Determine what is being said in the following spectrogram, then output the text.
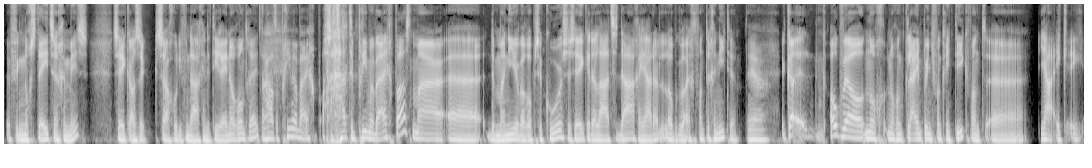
Dat vind ik nog steeds een gemis. Zeker als ik zag hoe hij vandaag in de Tirreno rondreed. Daar had er prima bij gepast. Had er prima bijgepast. Maar eh, de manier waarop ze koersen, zeker de laatste dagen, ja, daar loop ik wel echt van te genieten. Ja, Ik kan eh, ook wel nog, nog een klein puntje van kritiek. Want eh, ja, ik, ik,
